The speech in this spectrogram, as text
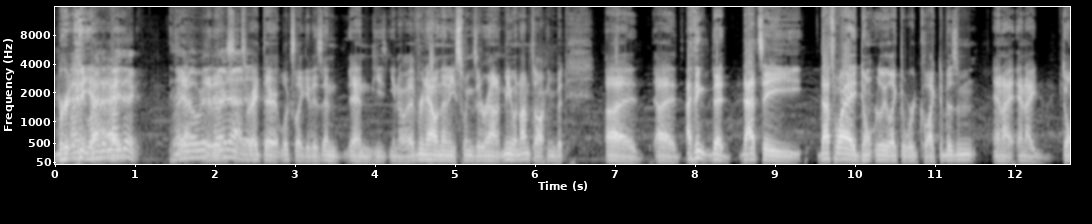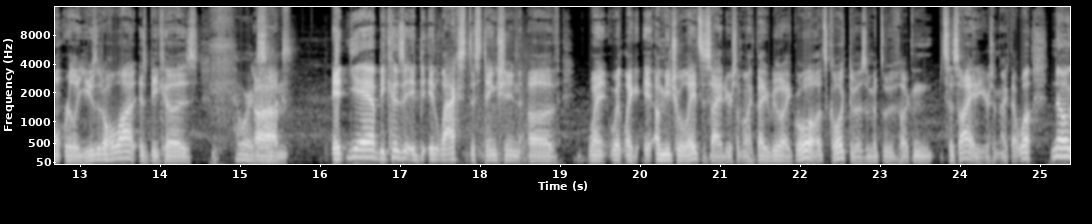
Bird, right, yeah, right at my dick. Right yeah, over, it right is. It's it. right there. It looks like it is, and and he's you know every now and then he swings it around at me when I'm talking, but uh, uh, I think that that's a that's why I don't really like the word collectivism and I and I don't really use it a whole lot is because that word um, sucks. It yeah because it it lacks distinction of when with like a mutual aid society or something like that. You'd be like, well, it's collectivism. It's a fucking society or something like that. Well, no,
